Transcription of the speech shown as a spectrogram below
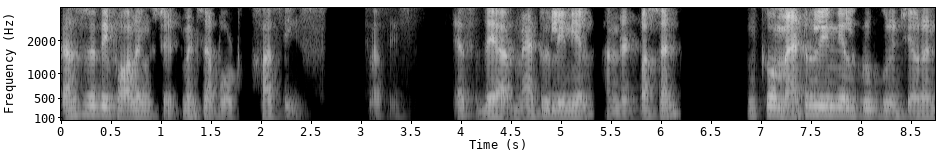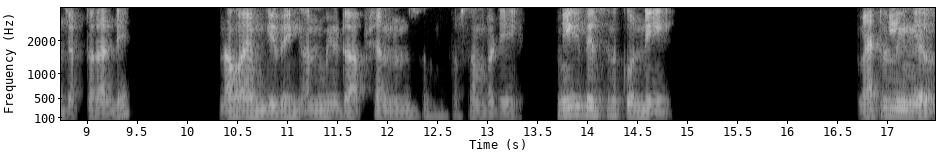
consider the following statements about Khasis Khasis yes they are matrilineal hundred percent ఇంకో మ్యాట్రిలీనియల్ గ్రూప్ గురించి ఎవరైనా చెప్తారండి now I'm giving unmute options for somebody మీకు తెలిసిన కొన్ని మ్యాట్రిలీనియల్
